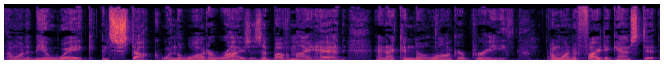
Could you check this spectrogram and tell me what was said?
I want to be awake and stuck when the water rises above my head and I can no longer breathe. I want to fight against it,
